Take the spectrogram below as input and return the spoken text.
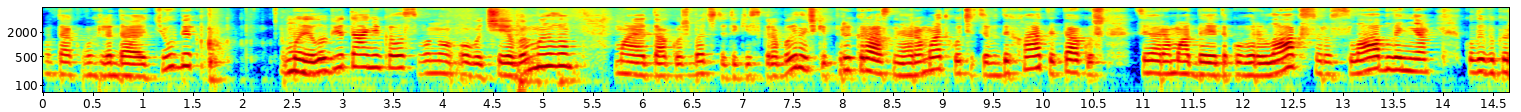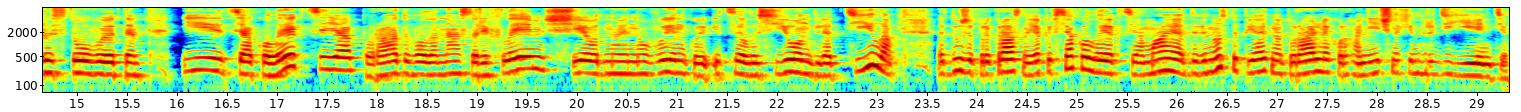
Отак виглядає тюбик. Мило Botanicals, воно овочеве мило. Має також, бачите, такі скрабиночки, прекрасний аромат, хочеться вдихати. Також цей аромат дає такого релаксу, розслаблення, коли використовуєте. І ця колекція порадувала нас Oriflame ще одною новинкою. І це лосьйон для тіла. Дуже прекрасно, як і вся колекція, має 95 натуральних органічних інгредієнтів,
